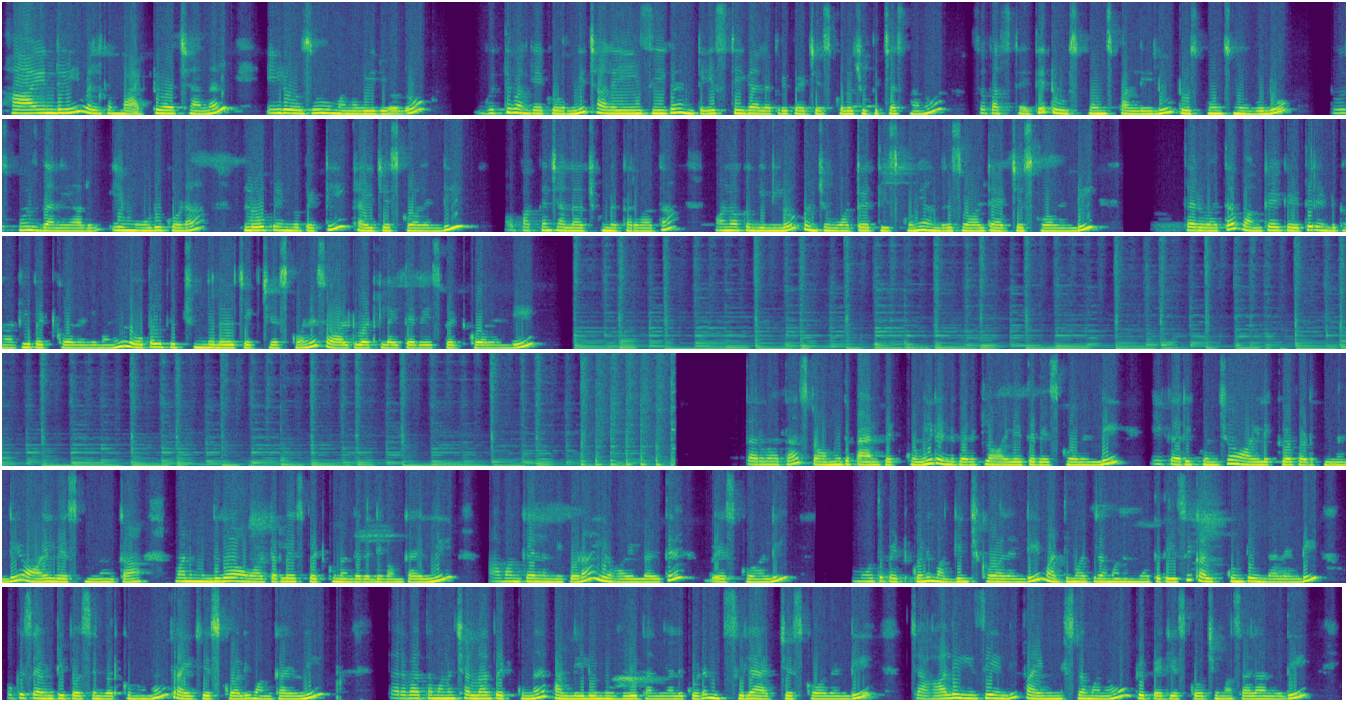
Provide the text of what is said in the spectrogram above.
Hi అండి welcome back to our channel ఈరోజు మన వీడియోలో గుత్తి వంకాయ కూరని చాలా ఈజీగా అండ్ టేస్టీగా ఎలా ప్రిపేర్ చేసుకోవాలో చూపించేస్తాను. సో ఫస్ట్ అయితే టూ స్పూన్స్ పల్లీలు టూ స్పూన్స్ నువ్వులు టూ స్పూన్స్ ధనియాలు. ఈ మూడు కూడా లో ఫ్లేమ్లో పెట్టి ఫ్రై చేసుకోవాలండి. పక్కన చల్లార్చుకున్న తర్వాత మనం ఒక గిన్నెలో కొంచెం వాటర్ తీసుకొని అందులో సాల్ట్ యాడ్ చేసుకోవాలండి. తర్వాత వంకాయకి అయితే రెండు ఘాట్లు పెట్టుకోవాలండి మనం. లోపల పుచ్చుందో లేదో చెక్ చేసుకొని సాల్ట్ వాటర్లు అయితే వేసి పెట్టుకోవాలండి. తర్వాత స్టవ్ మీద ప్యాన్ పెట్టుకొని రెండు గరిటలు ఆయిల్ అయితే వేసుకోవాలండి. ఈ కర్రీ కొంచెం ఆయిల్ ఎక్కువ పడుతుందండి. ఆయిల్ వేసుకున్నాక మనం ముందుగా వాటర్లో వేసి పెట్టుకున్నాం కదండి వంకాయల్ని. ఆ వంకాయలన్నీ కూడా ఈ ఆయిల్లో అయితే వేసుకోవాలి. మూత పెట్టుకొని మగ్గించుకోవాలండి. మధ్య మధ్యలో మనం మూత తీసి కలుపుకుంటూ ఉండాలండి. ఒక సెవెంటీ పర్సెంట్ వరకు మనం ఫ్రై చేసుకోవాలి వంకాయల్ని. తర్వాత మనం చల్లారి పెట్టుకున్న పల్లీలు నువ్వులు ధనియాలు కూడా మిక్సీలో యాడ్ చేసుకోవాలండి. చాలా ఈజీ అండి. ఫైవ్ మినిట్స్లో మనం ప్రిపేర్ చేసుకోవచ్చు మసాలా అనేది.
